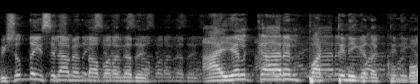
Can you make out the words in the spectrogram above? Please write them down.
വിശുദ്ധ ഇസ്ലാം എന്താ പറഞ്ഞത്? അയൽക്കാരൻ പട്ടിണി കിടക്കുമ്പോ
